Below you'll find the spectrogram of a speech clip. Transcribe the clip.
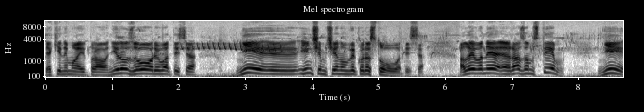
які не мають права ні розорюватися, ні е, іншим чином використовуватися. Але вони разом з тим. Ні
